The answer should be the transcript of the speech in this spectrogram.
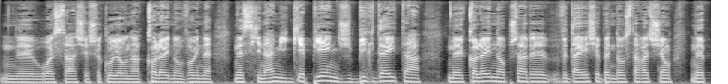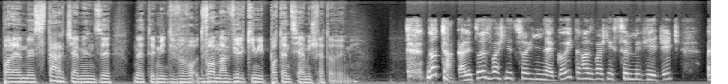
Mm, USA się szykują na kolejną wojnę z Chinami. G5, Big Data, mm, kolejne obszary wydaje się będą stawać się polem starcia między tymi dwoma wielkimi potencjami światowymi. No tak, ale to jest właśnie co innego i teraz właśnie chcemy wiedzieć, e,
